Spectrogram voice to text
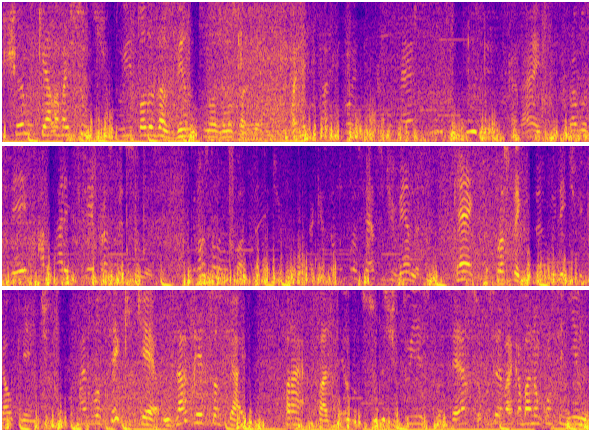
achando que ela vai substituir todas as vendas que nós vamos fazer. Mas a gente sabe que não é assim que acontece. Use esses canais para você aparecer para as pessoas. Porque nós falamos bastante da questão do processo de vendas, que é prospecção, identificar o cliente. Mas você que quer usar as redes sociais para fazer substituir esse processo, você vai acabar não conseguindo.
